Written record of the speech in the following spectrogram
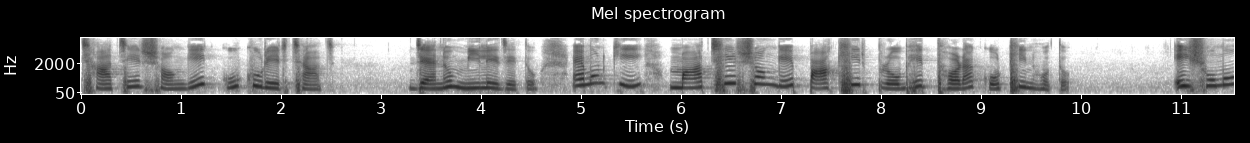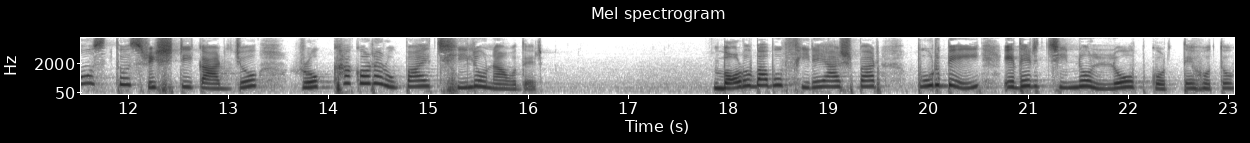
ছাঁচের সঙ্গে কুকুরের ছাঁচ যেন মিলে যেত। এমনকি মাছের সঙ্গে পাখির প্রভেদ ধরা কঠিন হতো। এই সমস্ত সৃষ্টি কার্য রক্ষা করার উপায় ছিল না ওদের। বড়বাবু ফিরে আসবার পূর্বেই এদের চিহ্ন লোপ করতে হতো।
